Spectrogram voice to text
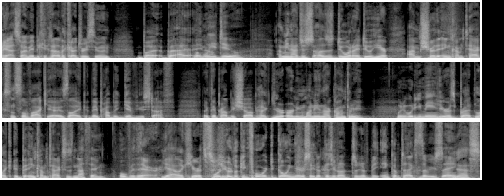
Yeah, so I may be kicked out of the country soon, but but I, What you will know. you do? I mean, I just I'll just do what I do here. I'm sure the income tax in Slovakia is like they probably give you stuff. Like they probably show up like you're earning money in our country. What do, what do you mean? Here is bread. Like it, the income tax is nothing. over there. Yeah, like here it's So forty. you're looking forward to going there, so you don't because you don't have to, you don't have to pay income tax. Is that what you're saying? Yes,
